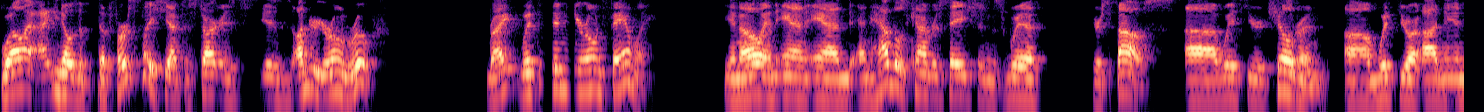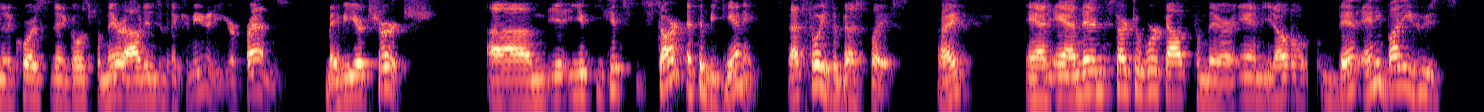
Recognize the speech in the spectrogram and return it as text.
Well, I, you know, the, the first place you have to start is, is under your own roof right? Within your own family you know and and and and have those conversations with your spouse uh, with your children um, with your uh, and of course then it goes from there out into the community your friends maybe your church. Um, you, you can start at the beginning. That's always the best place right? And and then start to work out from there. And you know anybody who's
